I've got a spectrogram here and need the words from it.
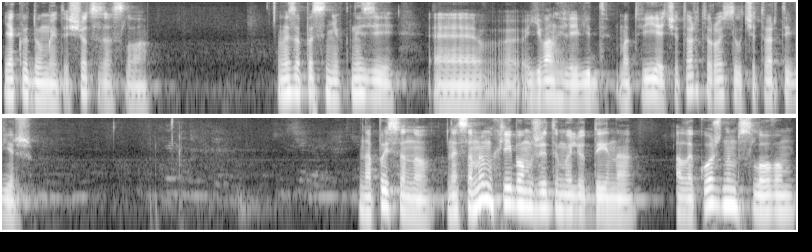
Як ви думаєте, що це за слова? Вони записані в книзі е, Євангелія від Матвія, 4 розділ, 4 вірш. Написано: не самим хлібом житиме людина, але кожним словом,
